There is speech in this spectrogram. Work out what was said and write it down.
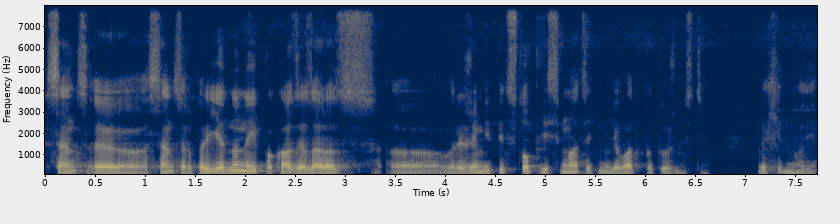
Сенс, е, сенсор приєднаний, показує зараз е, в режимі підстоп 18 мВт потужності вихідної.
